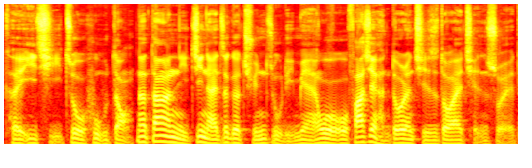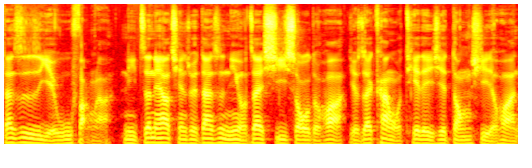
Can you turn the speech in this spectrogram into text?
可以一起做互动。那当然你进来这个群组里面，我我发现很多人其实都在潜水，但是也无妨啦，你真的要。潜水，但是你有在吸收的话，有在看我贴的一些东西的话，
